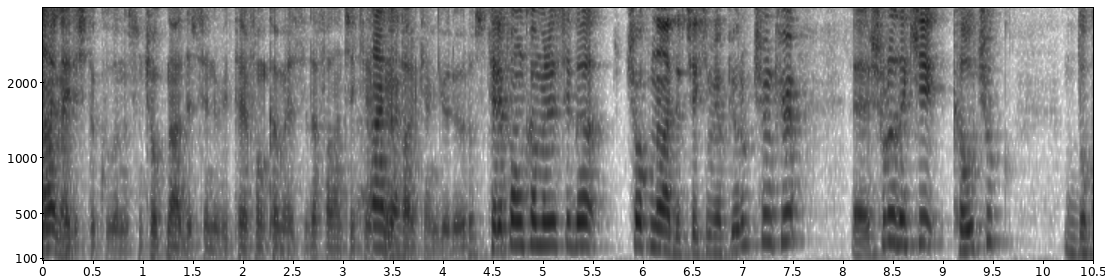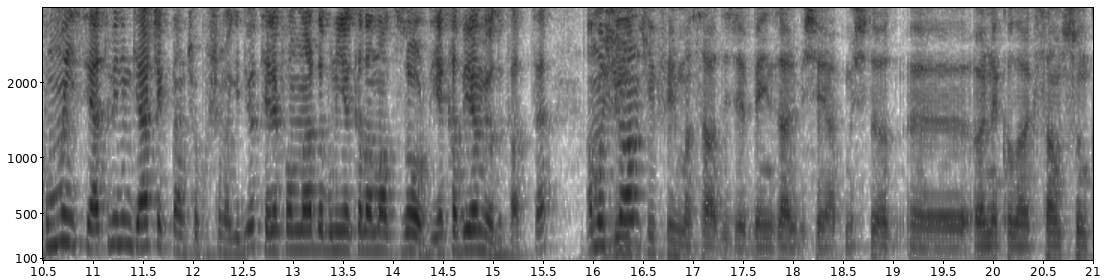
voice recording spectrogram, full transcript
Aynen. işte kullanıyorsun. Çok nadir seni bir telefon kamerasıyla falan çekerek Aynen. yaparken görüyoruz. Telefon kamerasıyla çok nadir çekim yapıyorum. Çünkü e, şuradaki kauçuk dokunma hissiyatı benim gerçekten çok hoşuma gidiyor. Telefonlarda bunu yakalamak zordu. Yakalayamıyorduk hatta. Ama şu bir an iki firma sadece benzer bir şey yapmıştı. Ö- e, örnek olarak Samsung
